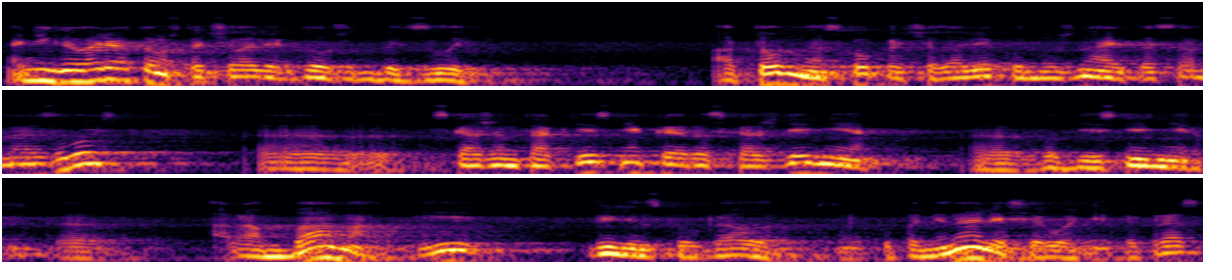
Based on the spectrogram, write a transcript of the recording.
Они говорят о том, что человек должен быть злым о том, насколько человеку нужна эта самая злость, э, скажем так, есть некое расхождение э, в объяснениях э, Рамбама и Виленского Гаона. Мы их упоминали сегодня, как раз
